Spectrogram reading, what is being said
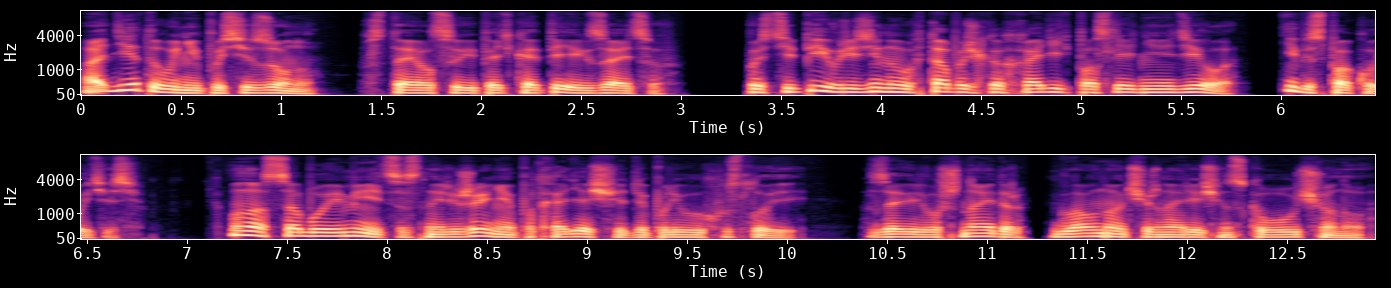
«Одеты вы не по сезону», — вставил свои пять копеек Зайцев. «По степи в резиновых тапочках ходить последнее дело. Не беспокойтесь. У нас с собой имеется снаряжение, подходящее для полевых условий», — заверил Шнайдер, главного чернореченского ученого.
